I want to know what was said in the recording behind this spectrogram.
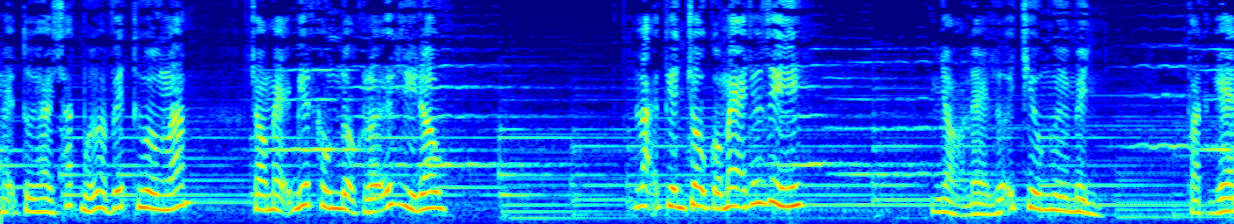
Mẹ tôi hay sắt mới vào vết thương lắm, cho mẹ biết không được lợi ích gì đâu. Lại tiền trộm của mẹ chứ gì? Nhỏ lè lưỡi chiêu người mình, phạt ghét.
